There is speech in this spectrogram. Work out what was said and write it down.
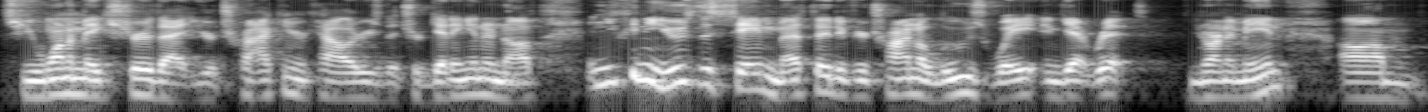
So you want to make sure that you're tracking your calories, that you're getting in enough, and you can use the same method if you're trying to lose weight and get ripped. You know what I mean? Um,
